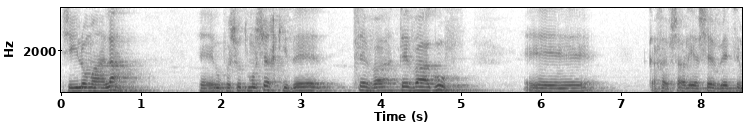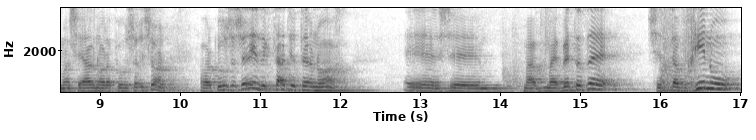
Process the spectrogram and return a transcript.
שהיא לא מעלה. אה, הוא פשוט מושך כי זה טבע, טבע הגוף. אה, ככה אפשר ליישב בעצם מה שהערנו על הפירוש הראשון. אבל הפירוש השני זה קצת יותר נוח, אה, מההיבט הזה, שתבחינו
